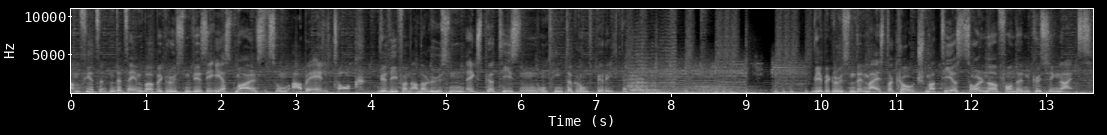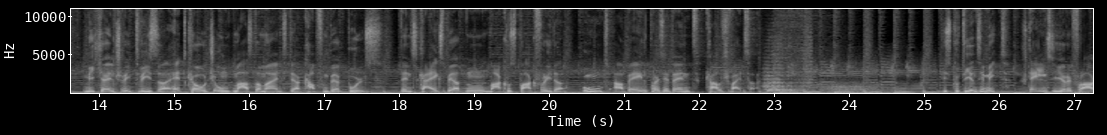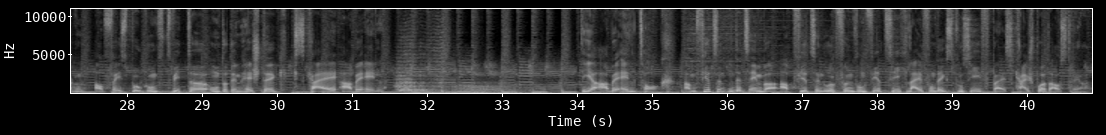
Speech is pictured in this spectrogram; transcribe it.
Am 14. Dezember begrüßen wir Sie erstmals zum ABL Talk. Wir liefern Analysen, Expertisen und Hintergrundberichte. Wir begrüßen den Meistercoach Matthias Zollner von den Güssing Knights, Michael Schrittwieser, Headcoach und Mastermind der Kapfenberg Bulls, den Sky-Experten Markus Parkfrieder und ABL-Präsident Karl Schweitzer. Diskutieren Sie mit, stellen Sie Ihre Fragen auf Facebook und Twitter unter dem Hashtag SkyABL. Der ABL Talk. Am 14. Dezember ab 14.45 Uhr live und exklusiv bei Sky Sport Austria.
